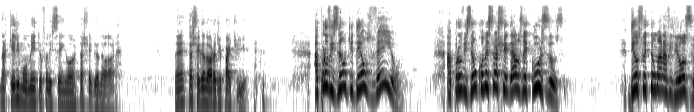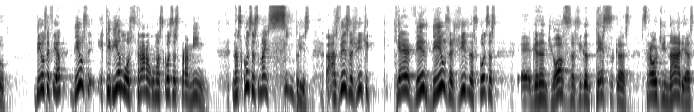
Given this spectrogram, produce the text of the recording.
naquele momento, eu falei, Senhor, está chegando a hora. Está né? Chegando a hora de partir. A provisão de Deus veio. A provisão começou a chegar, os recursos. Deus foi tão maravilhoso. Deus é fiel. Deus queria mostrar algumas coisas para mim nas coisas mais simples. Às vezes a gente quer ver Deus agir nas coisas é, grandiosas, gigantescas, extraordinárias.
